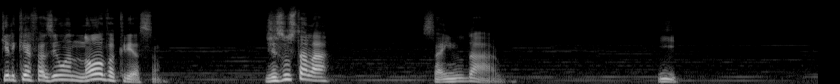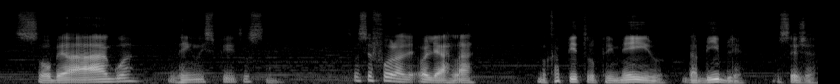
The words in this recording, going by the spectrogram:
que Ele quer fazer uma nova criação. Jesus está lá, saindo da água. E sobre a água vem o Espírito Santo. Se você for olhar lá no capítulo 1 da Bíblia, ou seja,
